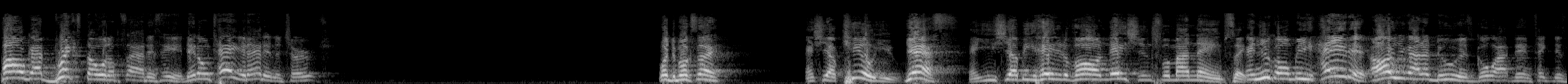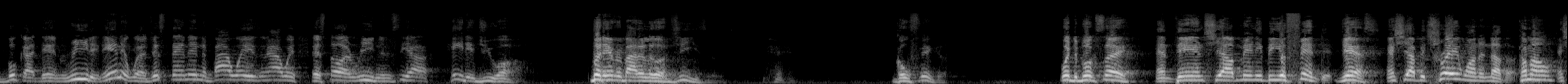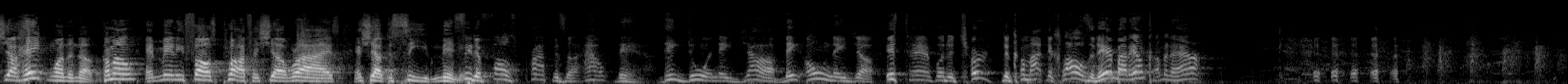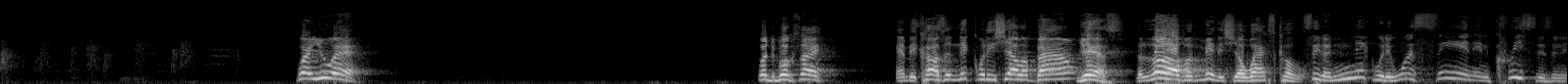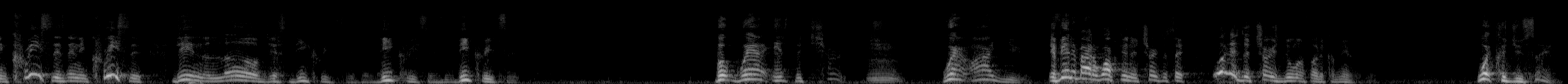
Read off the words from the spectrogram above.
Paul got bricks thrown upside his head. They don't tell you that in the church. What the book say? And shall kill you. Yes. And ye shall be hated of all nations for my name's sake. And you're going to be hated. All you got to do is go out there and take this book out there and read it anywhere. Just stand in the byways and highways and start reading and see how hated you are. But everybody loves Jesus. Go figure. What the book say? And then shall many be offended. Yes. And shall betray one another. Come on. And shall hate one another. Come on. And many false prophets shall rise and shall deceive many. See, the false prophets are out there. They doing their job. They own their job. It's time for the church to come out the closet. Everybody else coming out. Where you at? What the book say? and because iniquity shall abound, Yes. the love of many shall wax cold. See, the iniquity, once sin increases and increases and increases, then the love just decreases and decreases and decreases. But where is the church? Mm. Where are you? If anybody walked in the church and said, What is the church doing for the community? What could you say?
